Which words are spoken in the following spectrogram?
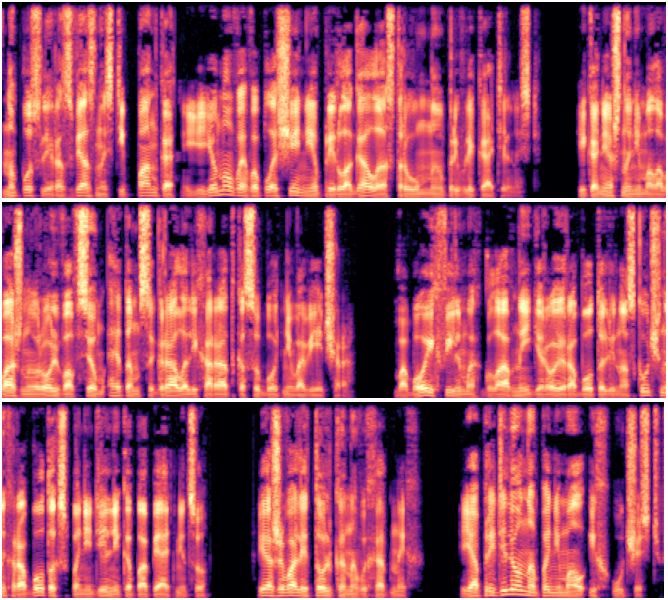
но после развязности панка ее новое воплощение предлагало остроумную привлекательность. И, конечно, немаловажную роль во всем этом сыграла лихорадка субботнего вечера. В обоих фильмах главные герои работали на скучных работах с понедельника по пятницу и оживали только на выходных. Я определенно понимал их участь.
